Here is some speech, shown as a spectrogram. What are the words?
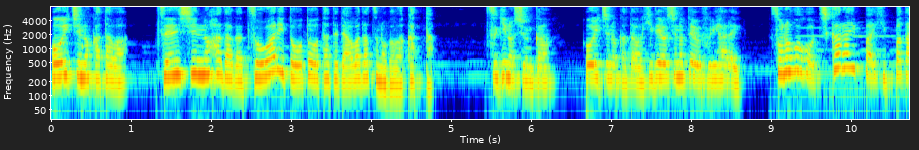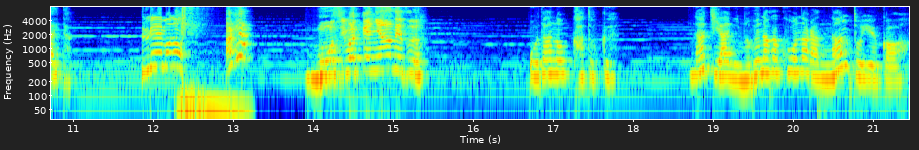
お市の方は全身の肌がゾワリと音を立てて泡立つのが分かった。次の瞬間、お市の方は秀吉の手を振り払い、その頬を力いっぱい引っ叩いた。無礼者ありゃ申し訳にゃです。織田の家督。亡き兄信長公なら何というか。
